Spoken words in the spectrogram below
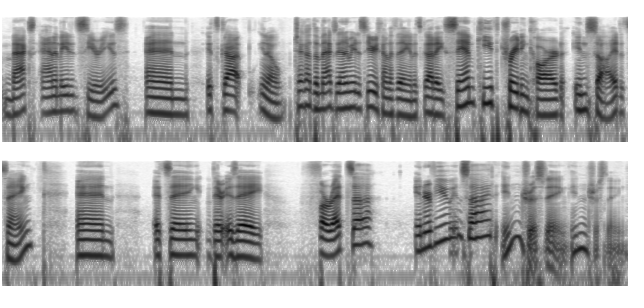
Maxx animated series, and it's got you know check out the Maxx animated series kind of thing, and it's got a Sam Kieth trading card inside. It's saying, and it's saying there is a Faretza interview inside. Interesting, interesting.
